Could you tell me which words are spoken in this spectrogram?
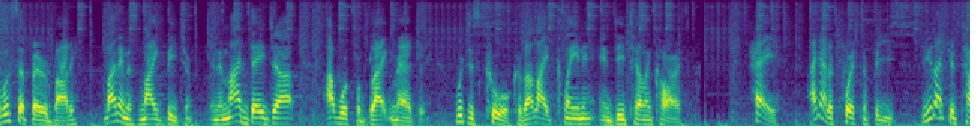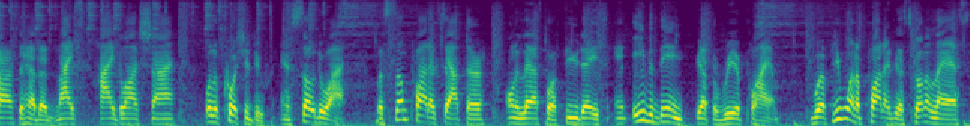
what's up, everybody? My name is Mike Beecham, and in my day job, I work for Black Magic, which is cool because I like cleaning and detailing cars. Hey, I got a question for you. Do you like your tires to have that nice high gloss shine? Well, of course you do, and so do I. But some products out there only last for a few days, and even then, you have to reapply them. Well, if you want a product that's gonna last,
